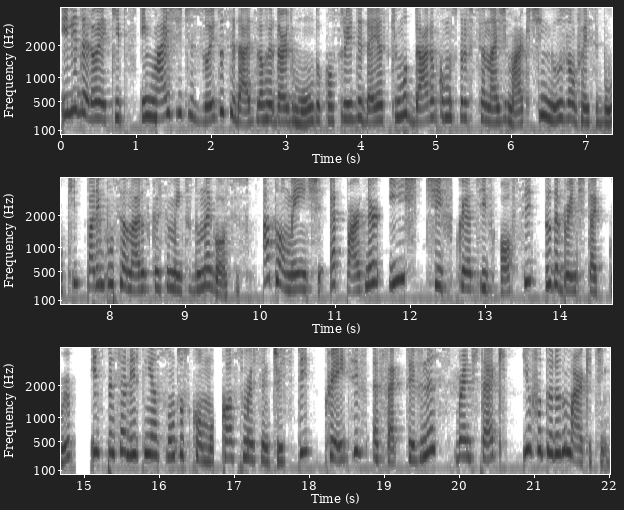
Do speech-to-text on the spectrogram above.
e liderou equipes em mais de 18 cidades ao redor do mundo, construindo ideias que mudaram como os profissionais de marketing usam o Facebook para impulsionar os crescimentos dos negócios. Atualmente é partner e Chief Creative Office do The Brand Tech Group especialista em assuntos como Customer Centricity, Creative Effectiveness, Brand Tech e o futuro do marketing.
